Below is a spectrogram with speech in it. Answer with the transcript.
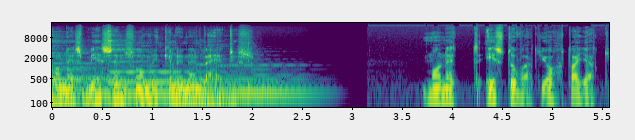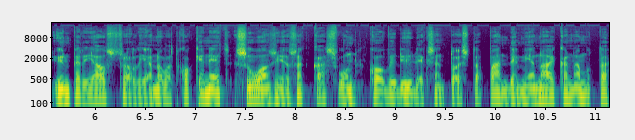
on SBSn suomenkielinen lähetys. Monet istuvat johtajat ympäri Australian ovat kokeneet suosionsa kasvun COVID-19-pandemian aikana, mutta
